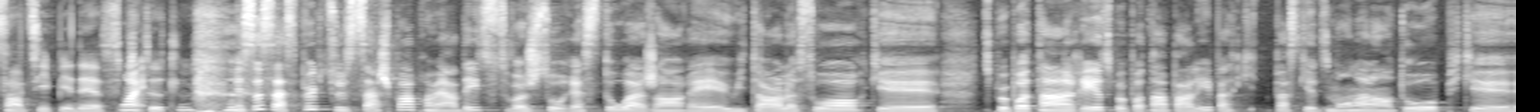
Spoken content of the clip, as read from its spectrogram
sentier pédestre Ouais. tout. Mais ça, ça se peut que tu le saches pas à première date si tu vas juste au resto à genre 8 h le soir, que tu peux pas t'en rire, tu peux pas t'en parler parce qu'il y a du monde alentour, puis que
